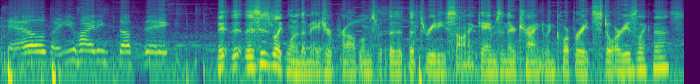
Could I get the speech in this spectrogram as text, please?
Tails, are you hiding something? Th- th- This is like one of the major problems with the, the 3D Sonic games and they're trying to incorporate stories like this.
